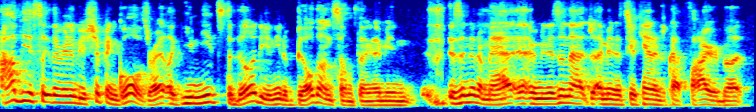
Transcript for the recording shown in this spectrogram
obviously they're going to be shipping goals, right? Like you need stability, you need to build on something. I mean, isn't it a mad? I mean, isn't that? I mean, it's your candidate just got fired, but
